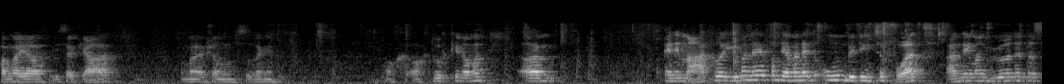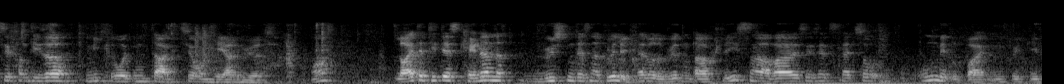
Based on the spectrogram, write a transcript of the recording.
haben wir ja, ist ja klar, haben wir ja schon sozusagen auch, auch durchgenommen. Ähm, eine Makroebene, von der man nicht unbedingt sofort annehmen würde, dass sie von dieser Mikrointeraktion herrührt. Ja? Leute, die das kennen, wüssten das natürlich nicht oder würden darauf schließen, aber es ist jetzt nicht so unmittelbar intuitiv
